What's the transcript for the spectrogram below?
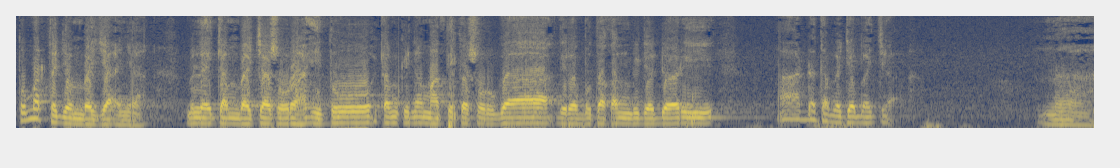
Tumat saja membacanya bila ikam baca surah itu ikam kena mati ke surga dirabutakan bidadari ada tak baca-baca? Nah.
